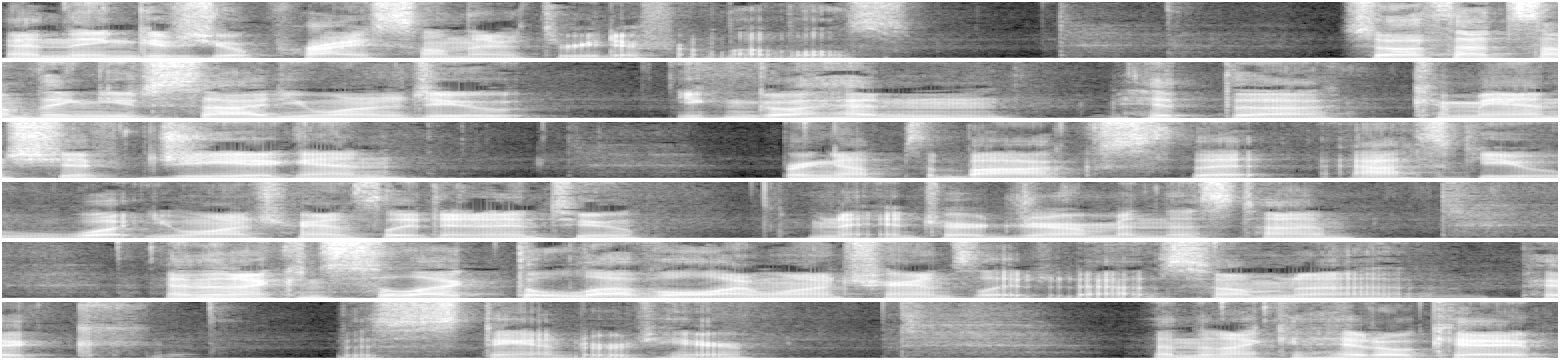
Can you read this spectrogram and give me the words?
and then gives you a price on their three different levels. So if that's something you decide you want to do, you can go ahead and hit the Command Shift G again, bring up the box that asks you what you want to translate it into. I'm going to enter German this time. And then I can select the level I want to translate it at. So I'm going to pick this standard here. And then I can hit OK.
